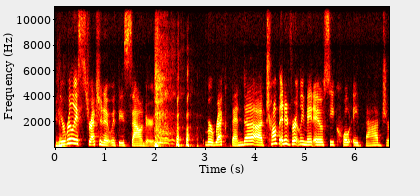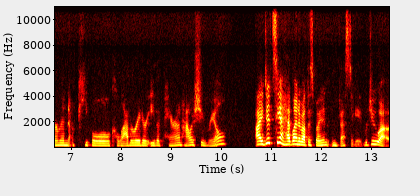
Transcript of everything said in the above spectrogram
Yeah. You're really stretching it with these sounders. Marek Benda. Uh, Trump inadvertently made AOC quote a bad German people collaborator, Eva Peron. How is she real? I did see a headline about this, but I didn't investigate. Would you uh,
